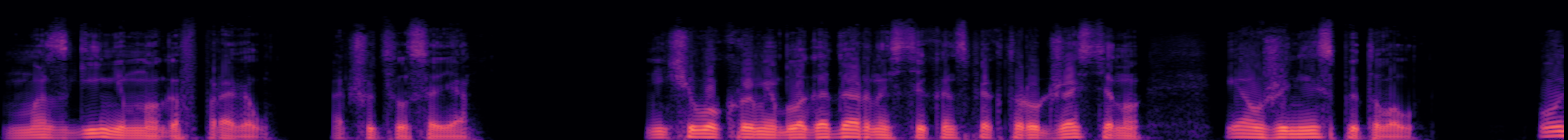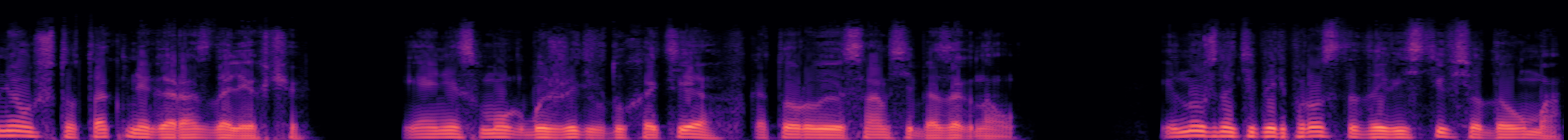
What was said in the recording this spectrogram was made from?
мозги немного вправил», — отшутился я. Ничего, кроме благодарности к инспектору Джастину, я уже не испытывал. Понял, что так мне гораздо легче я не смог бы жить в духоте, в которую сам себя загнал. И нужно теперь просто довести все до ума,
